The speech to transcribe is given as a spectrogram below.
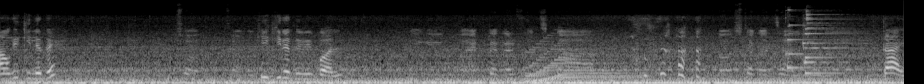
আমাকে কিনে দে। কি কিনে দিবি বল? তাই?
